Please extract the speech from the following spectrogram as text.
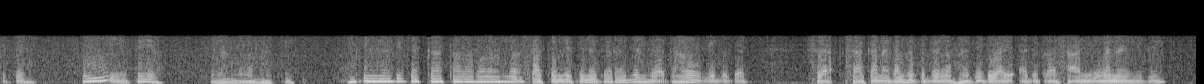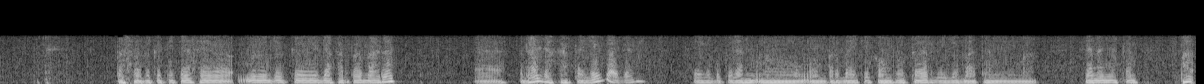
gitu. Oh itu ya, bilang dalam hati. Mungkin di Jakarta lama-lama saat negara aja nggak tahu gitu kan. Seakan-akan seperti dalam hati itu ada perasaan gimana gitu ya. Pas suatu ketika saya menuju ke Jakarta Barat, eh, padahal Jakarta juga kan saya kebetulan mau memperbaiki komputer di jembatan 5. Saya nanyakan, Pak,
